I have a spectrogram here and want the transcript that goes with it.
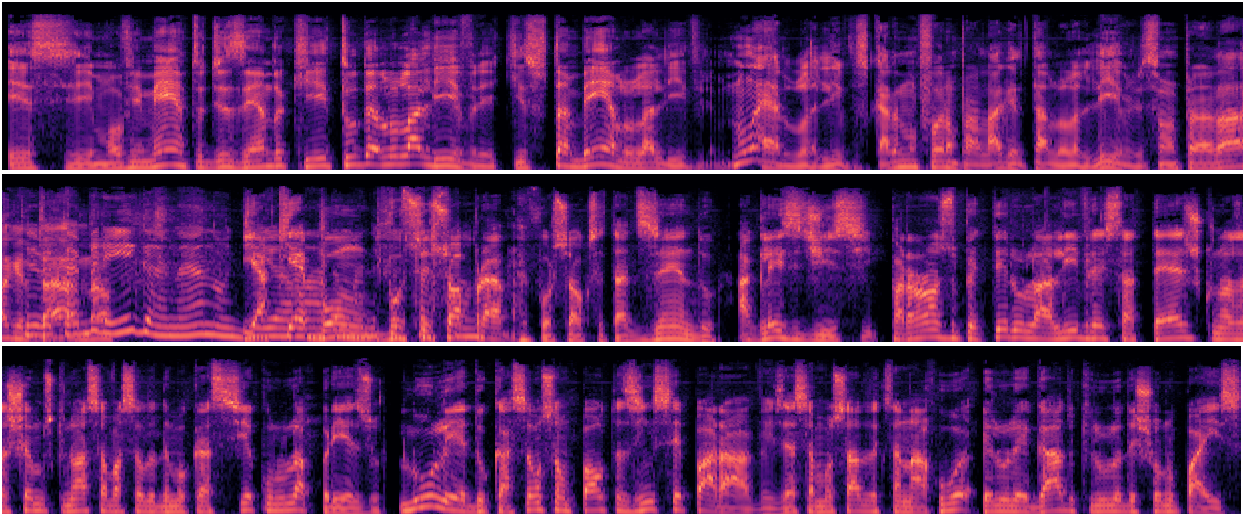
esse movimento dizendo que tudo é Lula livre, que isso também é Lula livre. Não é Lula livre, os caras não foram pra lá gritar Lula livre, eles foram pra lá Teve gritar. até não. briga, né, no E dia aqui é bom, você só para reforçar o que você está dizendo, a Glaze disse: para nós do PT, Lula livre é estratégico, nós achamos que não há salvação da democracia com Lula preso. Lula e educação são pautas inseparáveis. Essa moçada que está na rua pelo legado que Lula deixou no país.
